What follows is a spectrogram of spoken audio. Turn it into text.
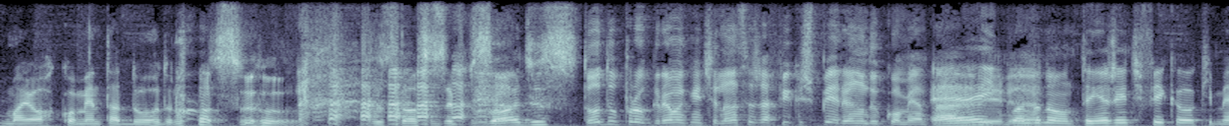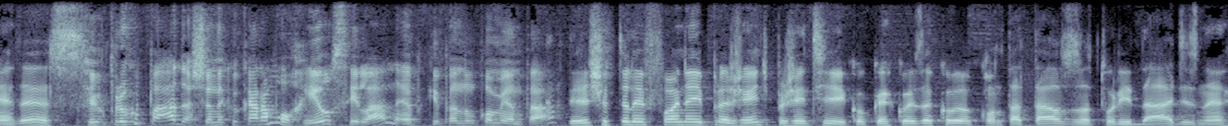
maior comentador do nosso, dos nossos episódios. Todo programa que a gente lança eu já fico esperando o comentário é, dele. e quando né? não tem, a gente fica, oh, que merda é essa? Fico preocupado, achando que o cara morreu, sei lá, né? Porque pra não comentar. Deixa o telefone aí pra gente, pra gente, qualquer coisa, contatar as autoridades, né?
